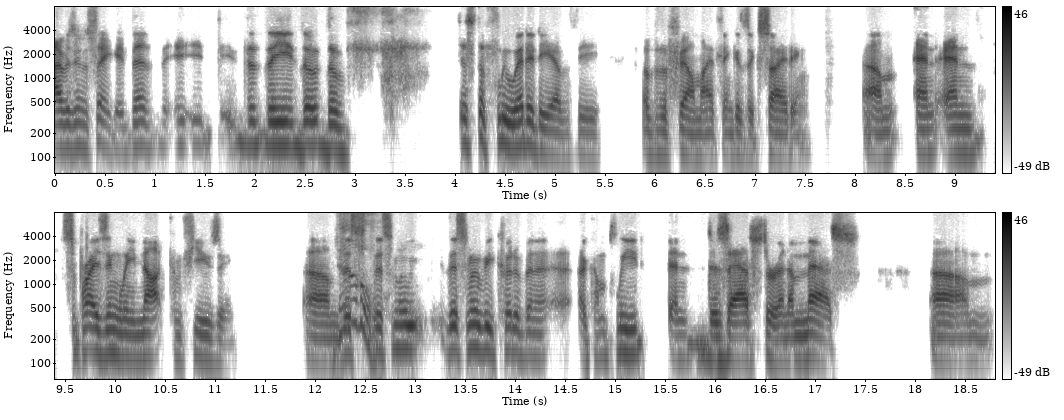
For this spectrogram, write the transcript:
i was going to say the, the the the the just the fluidity of the of the film i think is exciting. Um and and surprisingly not confusing. Um this No. this movie this movie could have been a, a complete and disaster and a mess. Um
